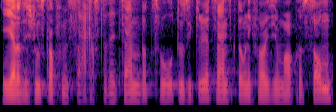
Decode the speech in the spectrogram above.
Ja, das ist die Ausgabe vom 6. Dezember 2023. Dominik Feusi und Markus Somm.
